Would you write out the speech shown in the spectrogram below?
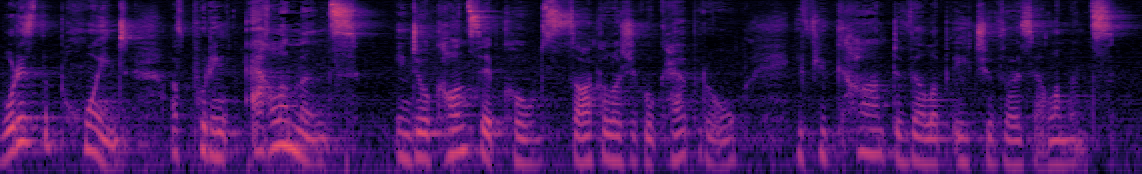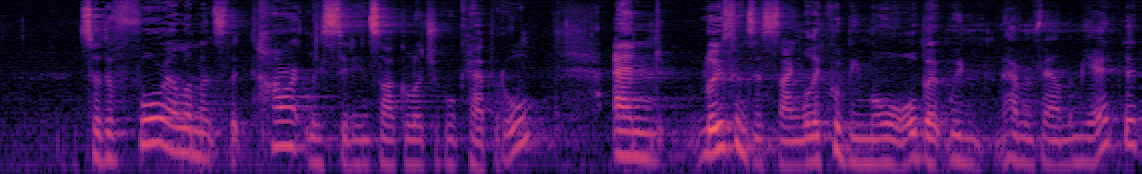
What is the point of putting elements into a concept called psychological capital if you can't develop each of those elements? So the four elements that currently sit in psychological capital, and Luthans are saying, well, there could be more, but we haven't found them yet. There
